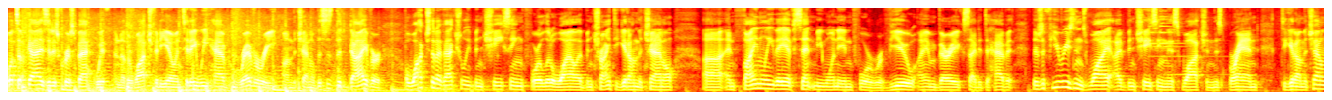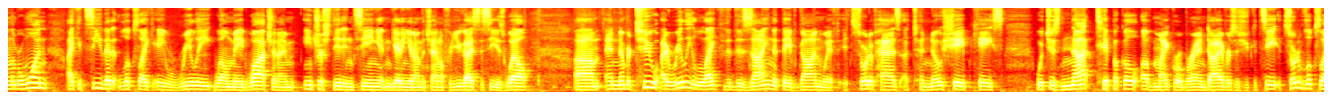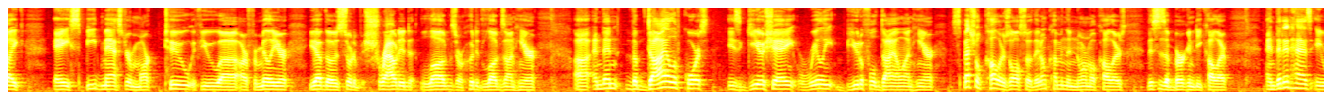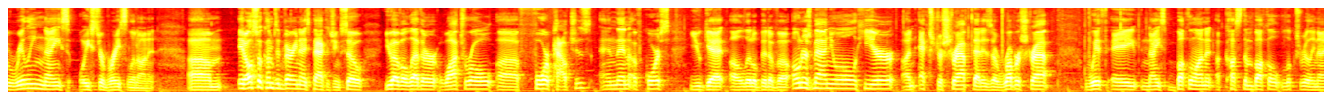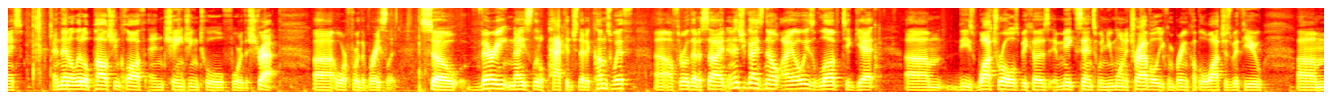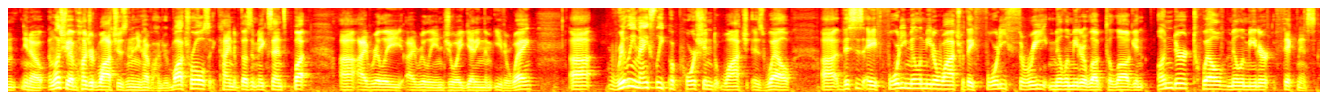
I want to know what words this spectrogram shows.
What's up guys, it is Chris back with another watch video and today we have Reverie on the channel. This is the Diver, a watch that I've actually been chasing for a little while. I've been trying to get on the channel uh, and finally they have sent me one in for review. I am very excited to have it. There's a few reasons why I've been chasing this watch and this brand to get on the channel. Number one, I could see that it looks like a really well-made watch and I'm interested in seeing it and getting it on the channel for you guys to see as well. Um, and number two, I really like the design that they've gone with. It sort of has a tonneau shaped case, which is not typical of micro brand divers. As you can see, it sort of looks like a Speedmaster Mark II. If you uh, are familiar, you have those sort of shrouded lugs or hooded lugs on here. Uh, and then the dial, of course, is guilloche, really beautiful dial on here. Special colors also, they don't come in the normal colors. This is a burgundy color and then it has a really nice oyster bracelet on it. Um, it also comes in very nice packaging. So you have a leather watch roll, uh, four pouches, and then of course you get a little bit of a owner's manual here, an extra strap that is a rubber strap with a nice buckle on it, a custom buckle, looks really nice, and then a little polishing cloth and changing tool for the strap uh, or for the bracelet. So very nice little package that it comes with. Uh, I'll throw that aside. And as you guys know, I always love to get um, these watch rolls because it makes sense when you want to travel. You can bring a couple of watches with you. Um, you know, unless you have 100 watches and then you have 100 watch rolls, it kind of doesn't make sense. But uh, I really, I really enjoy getting them either way. Uh, really nicely proportioned watch as well. Uh, this is a 40 millimeter watch with a 43 millimeter lug to lug in under 12 millimeter thickness.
